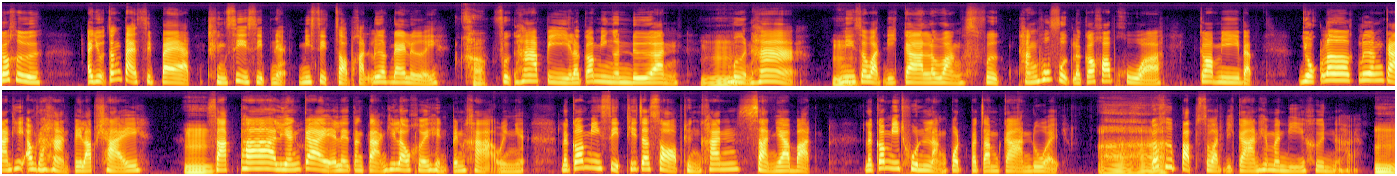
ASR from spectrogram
ก็คืออายุตั้งแต่ 18 ถึง 40 เนี่ย มีสิทธิ์สอบคัดเลือกได้เลย ครับ ฝึก 5 ปีแล้วก็มีเงินเดือนอืหมื่นห้าอื มมีสวัสดิการระหว่างฝึก ทั้งผู้ฝึกแล้วก็ครอบครัว ก็มีแบบยกเลิกเรื่องการที่เอาทหารไปรับใช้อืมซักผ้าเลี้ยงไก่อะไรต่างๆ ที่เราเคยเห็นเป็นข่าวอย่างเงี้ยแล้วก็มีสิทธิ์ที่จะสอบถึงขั้นสัญญาบัตรแล้วก็มีทุนหลังปลดประจำการด้วยอ่าฮะก็คือปรับสวัสดิการให้มันดีขึ้นนะคะอืม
